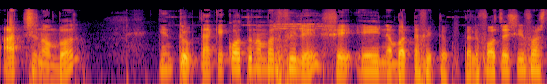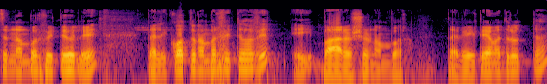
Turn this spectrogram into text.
আটশো নম্বর। কিন্তু তাকে কত নম্বর ফেলে সে এই নাম্বারটা পেতে? তাহলে পঁচাশি ফার্স্টের নম্বর পেতে হলে তাহলে কত নম্বর পেতে হবে? এই বারোশো নম্বর। তাহলে এটাই আমাদের উত্তর।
